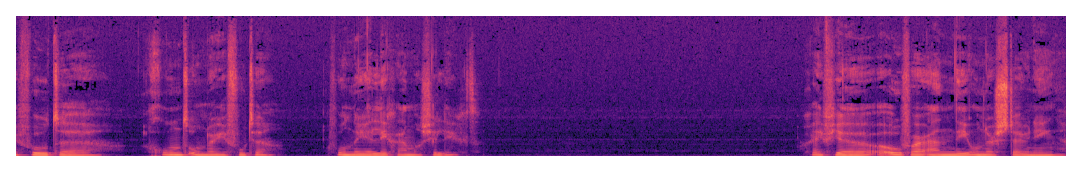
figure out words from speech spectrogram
Je voelt de grond onder je voeten of onder je lichaam als je ligt. Geef je over aan die ondersteuning.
